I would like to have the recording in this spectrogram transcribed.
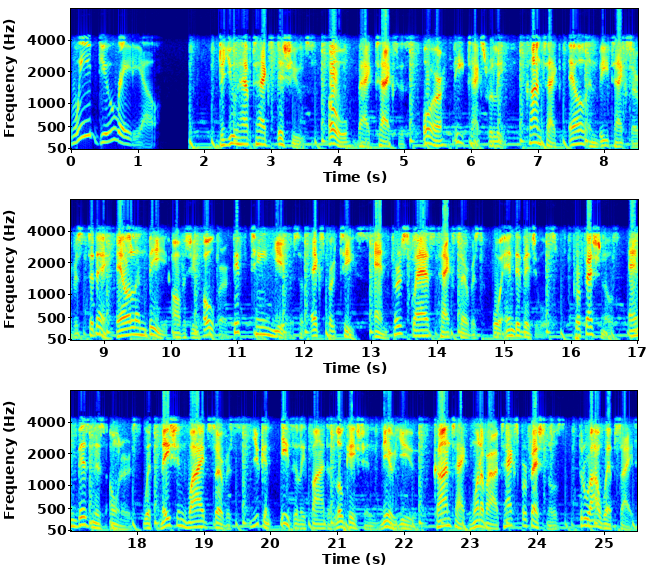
We do radio. Do you have tax issues, owe back taxes, or need tax relief? Contact L&B Tax Service today. L&B offers you over 15 years of expertise and first-class tax service for individuals, professionals, and business owners with nationwide service. You can easily find a location near you. Contact one of our tax professionals through our website,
